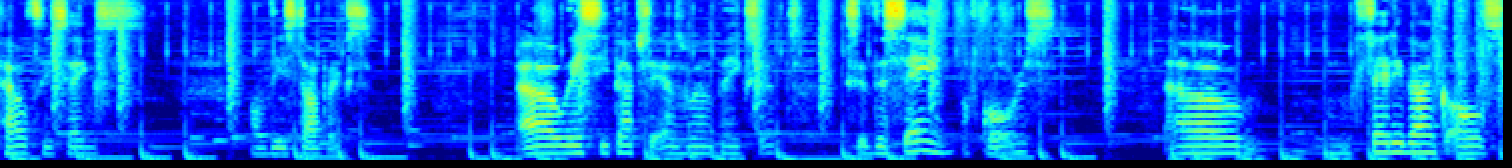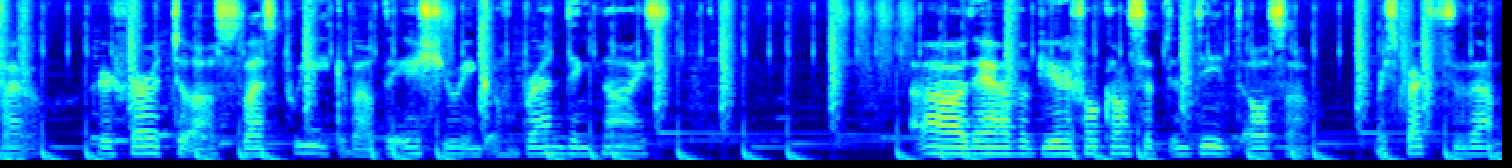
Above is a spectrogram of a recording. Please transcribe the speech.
healthy things on these topics. Uh, we see Pepsi as well makes it. The same, of course. Um, Citibank also referred to us last week about the issuing of branding nice. Uh, they have a beautiful concept indeed, also. Respect to them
